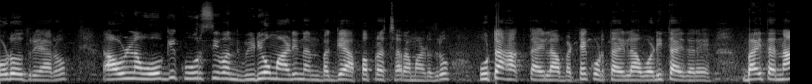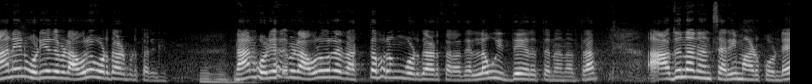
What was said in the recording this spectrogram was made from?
ಓಡೋದ್ರು ಯಾರೋ. ಅವಳನ್ನ ಹೋಗಿ ಕೂರಿಸಿ ಒಂದು ವಿಡಿಯೋ ಮಾಡಿ ನನ್ನ ಬಗ್ಗೆ ಅಪಪ್ರಚಾರ ಮಾಡಿದ್ರು. ಊಟ ಹಾಕ್ತಾ ಇಲ್ಲ, ಬಟ್ಟೆ ಕೊಡ್ತಾ ಇಲ್ಲ, ಹೊಡಿತಾ ಇದ್ದಾರೆ ಬಾಯ್ತಾ, ನಾನೇನು ಹೊಡಿಯೋದೇ ಬೇಡ, ಅವರೇ ಹೊಡೆದಾಡ್ಬಿಡ್ತಾರೆ ಇಲ್ಲಿ. ನಾನು ಹೊಡೆಯೋದೇ ಬೇಡ, ಅವರವರ ರಕ್ತ ಬರೋಂಗೆ ಹೊಡೆದಾಡ್ತಾರೆ, ಅದೆಲ್ಲವೂ ಇದ್ದೇ ಇರುತ್ತೆ ನನ್ನ ಹತ್ರ. ಅದನ್ನು ನಾನು ಸರಿ ಮಾಡಿಕೊಂಡೆ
